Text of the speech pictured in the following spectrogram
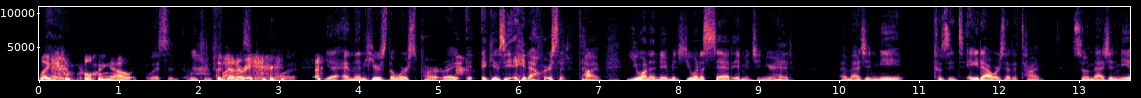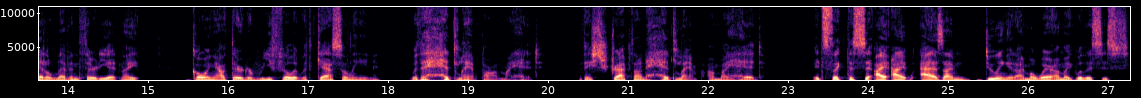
like Hey. pulling out. Listen, we can The find generator. don't call it a- yeah, and then here's the worst part, right? It, it gives you eight hours at a time. You want an image? You want a sad image in your head? Imagine me, because it's eight hours at a time. So imagine me at eleven thirty at night, going out there to refill it with gasoline, with a headlamp on my head, with a strapped-on headlamp on my head. It's like the I I as I'm doing it, I'm aware. I'm like, well, this is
